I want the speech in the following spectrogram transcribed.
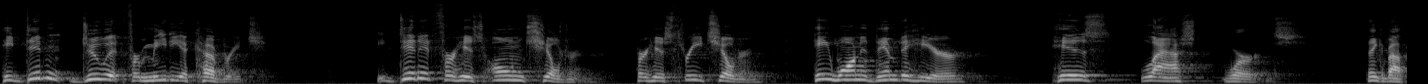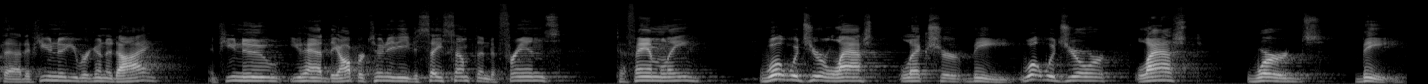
He didn't do it for media coverage, he did it for his own children, for his three children. He wanted them to hear his last words. Think about that. If you knew you were going to die, if you knew you had the opportunity to say something to friends, to family, what would your last lecture be? What would your last words be?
